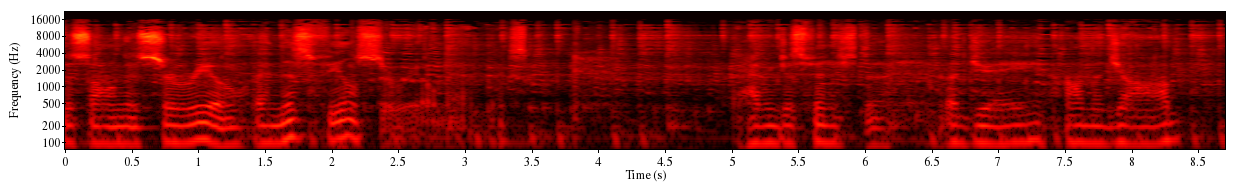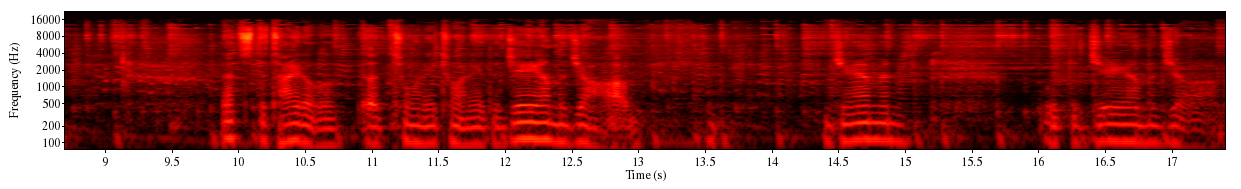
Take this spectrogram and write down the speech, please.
The song is surreal, and this feels surreal, man. It's, having just finished a, a J on the job that's the title of uh, 2020, the J on the job. Jamming with the J on the job.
